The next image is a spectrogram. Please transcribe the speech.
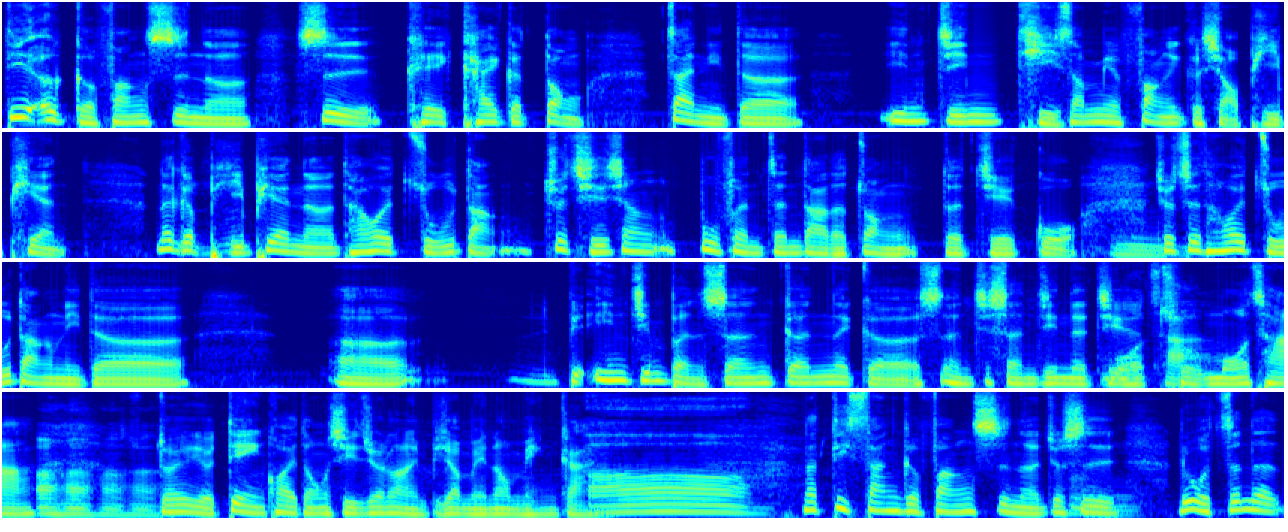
第二个方式呢是可以开个洞，在你的阴茎体上面放一个小皮片，那个皮片呢，它会阻挡，就其实像部分增大的状的结果，嗯就是它会阻挡你的呃阴茎本身跟那个神神经的接触摩擦。对，有垫一块东西，就让你比较没那么敏感。哦，那第三个方式呢，就是嗯。如果真的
